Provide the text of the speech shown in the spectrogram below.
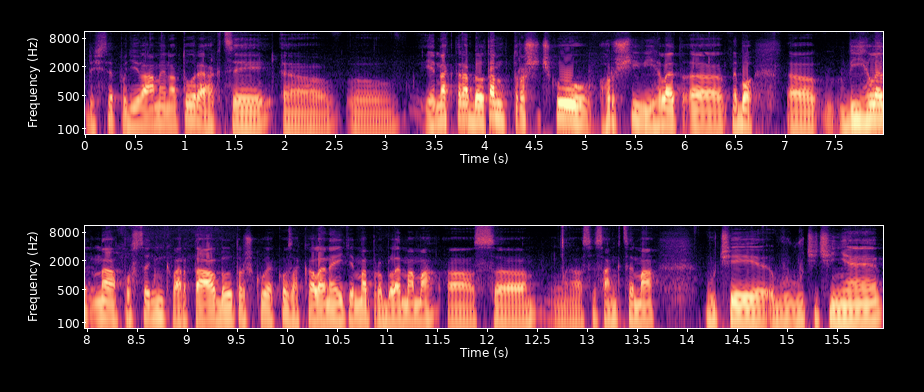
když se podíváme na tu reakci, uh, uh, jedna, která byl tam trošičku horší výhled, uh, nebo výhled na poslední kvartál byl trošku jako zakalený těma problémama s, se sankcema vůči, vůči Číně.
